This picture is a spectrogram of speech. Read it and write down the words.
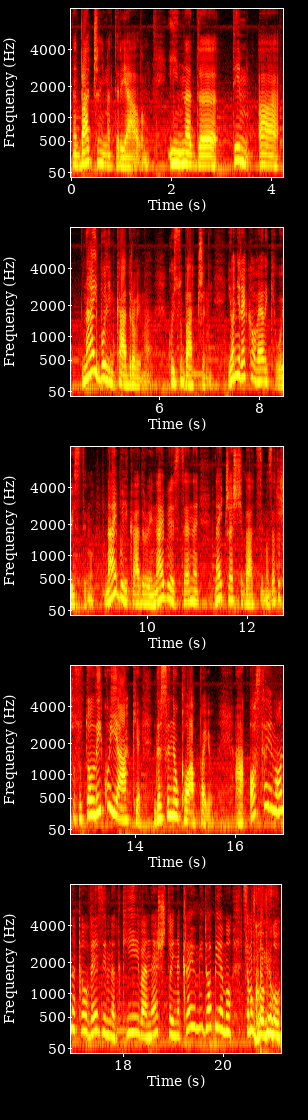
nad bačenim materijalom i nad a, tim a, najboljim kadrovima koji su bačeni. I on je rekao veliki u istinu. Najbolji kadrovi, najbolje scene najčešće bacimo, zato što su toliko jake da se ne uklapaju. A ostavimo ona kao vezivna tkiva, nešto i na kraju mi dobijemo samo gomilu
